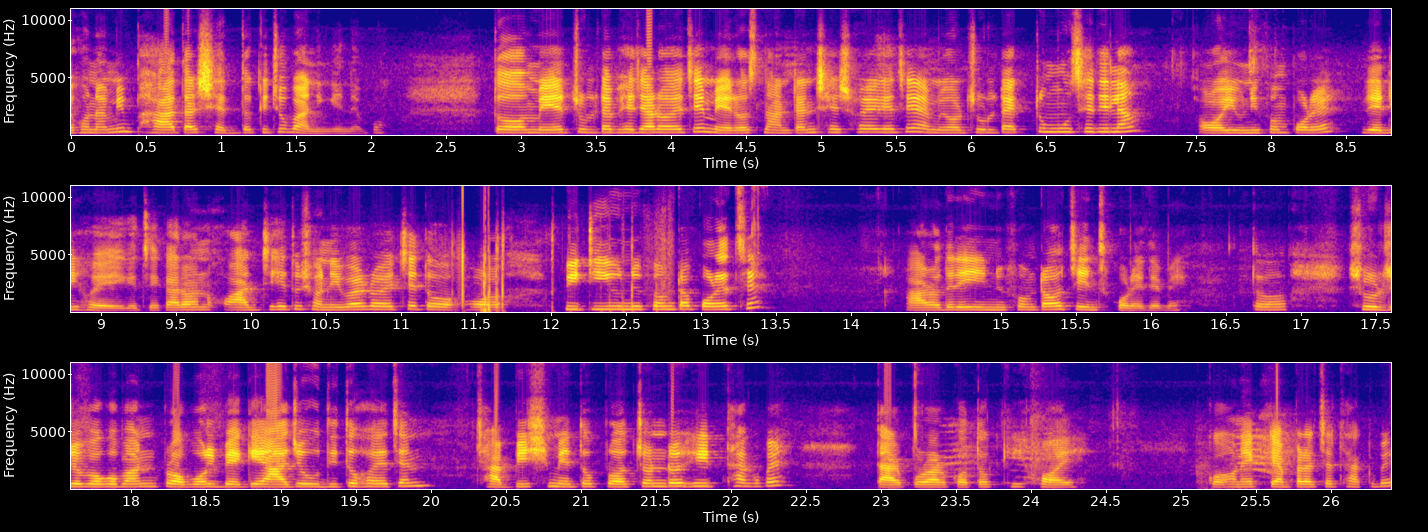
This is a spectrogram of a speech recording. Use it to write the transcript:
এখন আমি ভাত আর সেদ্ধ কিছু বানিয়ে নেব। তো মেয়ের চুলটা ভেজা রয়েছে, মেয়েরও স্নান টান শেষ হয়ে গেছে, আমি ওর চুলটা একটু মুছে দিলাম। ও ইউনিফর্ম পরে রেডি হয়ে গেছে, কারণ আজ যেহেতু শনিবার রয়েছে, তো ও পিটি ইউনিফর্মটা পরেছে আর ওদের এই ইউনিফর্মটাও চেঞ্জ করে দেবে। তো সূর্য ভগবান প্রবল বেগে আজও উদিত হয়েছেন। ছাব্বিশ মে তো প্রচণ্ড হিট থাকবে, তারপর আর কত কি হয় অনেক টেম্পারেচার থাকবে।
